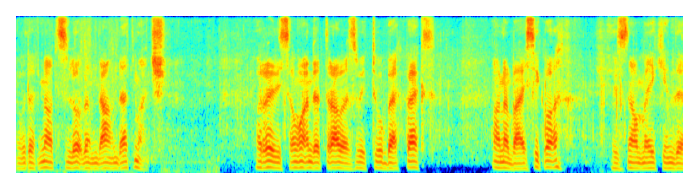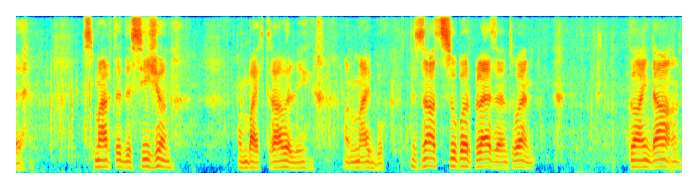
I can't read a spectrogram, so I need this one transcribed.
I would have not slowed them down that much. Already someone that travels with two backpacks on a bicycle is now making the smarter decision on bike traveling on my book. It's not super pleasant when going down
